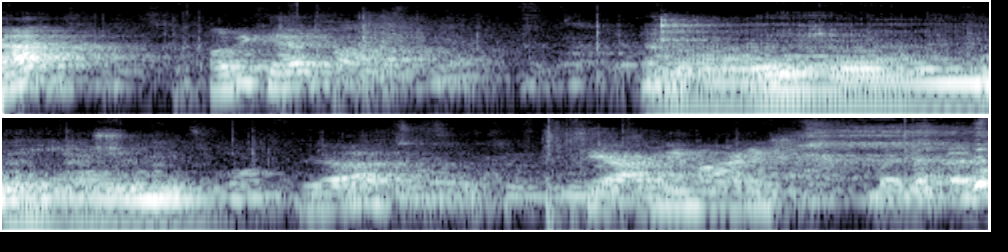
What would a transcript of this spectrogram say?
Ja, habe ich gehört. Ja, sehr animalisch. Meine Beine?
